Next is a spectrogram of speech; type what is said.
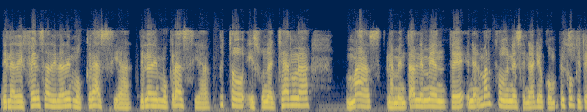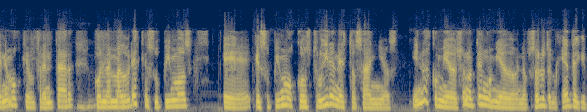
de la defensa de la democracia, de la democracia. Esto es una charla más, lamentablemente, en el marco de un escenario complejo que tenemos que enfrentar uh -huh. con la madurez que supimos, eh, que supimos construir en estos años. Y no es con miedo, yo no tengo miedo en absoluto. Imagínate que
